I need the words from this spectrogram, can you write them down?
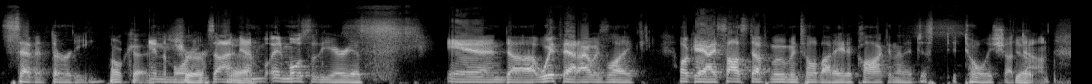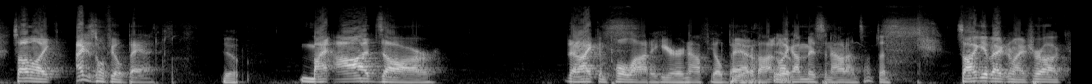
7:30 Okay. in the sure, mornings on, yeah. and in most of the areas. And uh, with that, I was like, okay, I saw stuff move until about eight o'clock, and then it just it totally shut Yep. down. So I'm like, I just don't feel bad. Yep. My odds are that I can pull out of here and not feel bad Yeah, about it. yeah. Like I'm missing out on something. So I get back to my truck.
